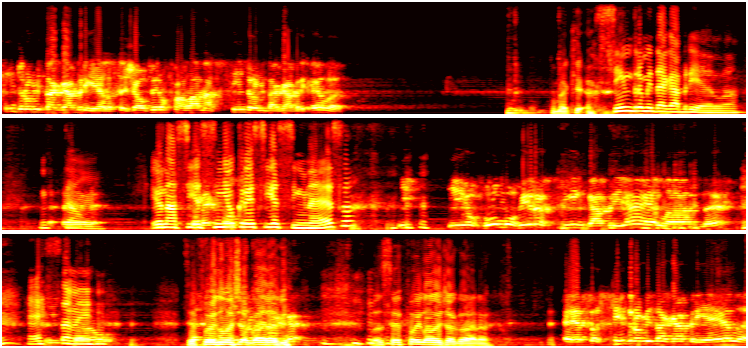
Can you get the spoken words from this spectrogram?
síndrome da Gabriela. Vocês já ouviram falar na síndrome da Gabriela? Como é que é? Síndrome da Gabriela. Então. É, eu nasci Como é assim, é eu cresci assim, né? Essa? E, e, eu vou morrer assim, Gabriela, né? Essa então, mesmo. Você foi longe agora, viu? Você foi longe agora. Essa síndrome da Gabriela,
